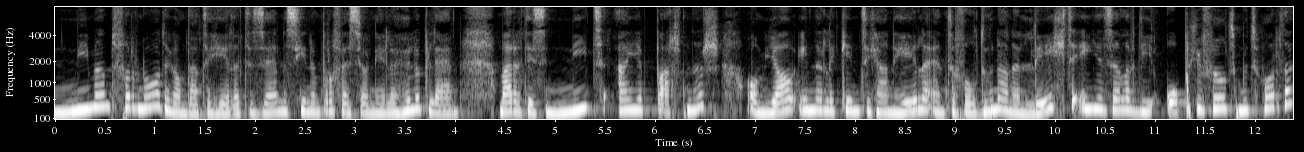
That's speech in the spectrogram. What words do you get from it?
niemand voor nodig om dat te helen. Te zijn misschien een professionele hulplijn. Maar het is niet aan je partner om jouw innerlijke kind te gaan helen en te voldoen aan een leegte in jezelf die opgevuld moet worden.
